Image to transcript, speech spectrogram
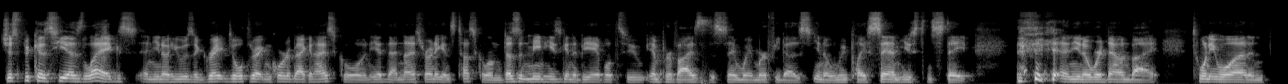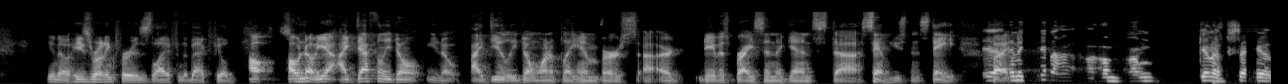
just because he has legs and you know he was a great dual threat and quarterback in high school and he had that nice run against Tusculum doesn't mean he's going to be able to improvise the same way Murphy does. You know, when we play Sam Houston State and you know we're down by 21 and you know he's running for his life in the backfield. Oh, So- oh no, yeah, I definitely don't. You know, ideally don't want to play him versus uh, or Davis Bryson against uh, Sam Houston State. Yeah, But- and again, I, I'm I'm gonna say uh,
